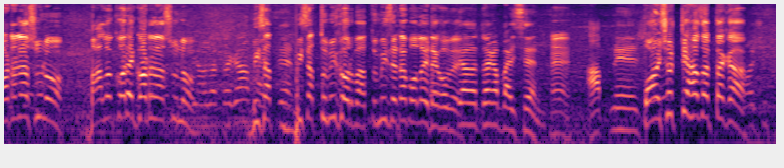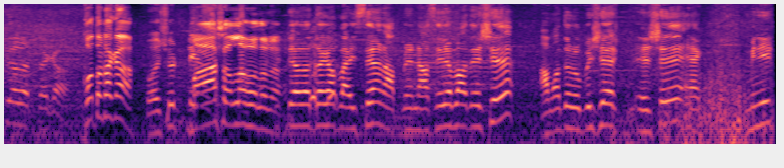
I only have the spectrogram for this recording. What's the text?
ঘটনা শুনো ভালো করে ঘটনা শুনো। বিচার বিচার তুমি করবা তুমি যেটা বলো এটা হবে। হাজার টাকা পাইছেন। হ্যাঁ। আপনি পঁয়ষট্টি হাজার টাকা। পঁয়ষট্টি হাজার টাকা। কত টাকা? পঁয়ষট্টি। মাস আল্লাহ বলো না হাজার টাকা পাইছেন। আপনি নাসিরাবাদ এসে আমাদের অফিসে এসে এক মিনিট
